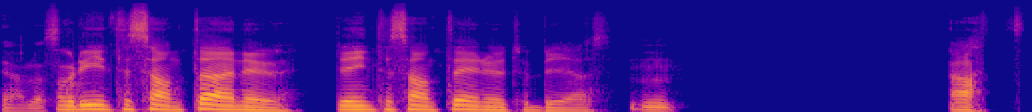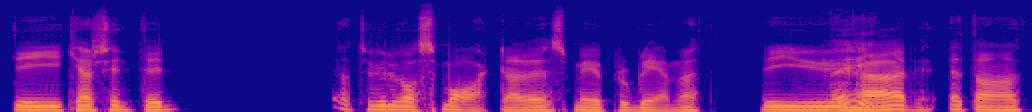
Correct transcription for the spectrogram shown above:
jävla Och det intressanta är nu, det intressanta är nu Tobias, Mm. Att det är kanske inte att du vill vara smartare som är problemet. Det är ju Nej. här ett annat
